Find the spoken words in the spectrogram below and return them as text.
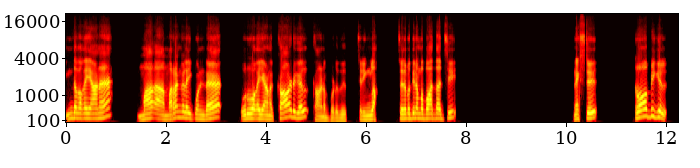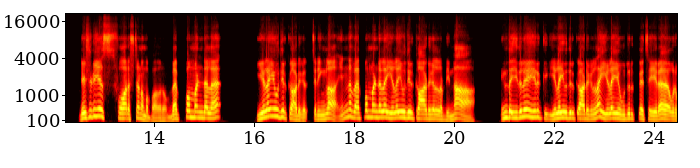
இந்த வகையான ம மரங்களை கொண்ட ஒரு வகையான காடுகள் காணப்படுது. சரிங்களா? ஸோ இதை பத்தி நம்ம பார்த்தாச்சு. நெக்ஸ்ட் டிராபிக்கல் டெசிடியஸ் ஃபாரஸ்ட்டை நம்ம பார்க்குறோம். வெப்பமண்டல இலையுதிர் காடுகள். சரிங்களா? என்ன வெப்பமண்டல இலையுதிர் காடுகள் அப்படின்னா இந்த இதுல இருக்கு. இலையுதிர் காடுகள்லாம் இலையை உதிர்க்க செய்யற ஒரு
